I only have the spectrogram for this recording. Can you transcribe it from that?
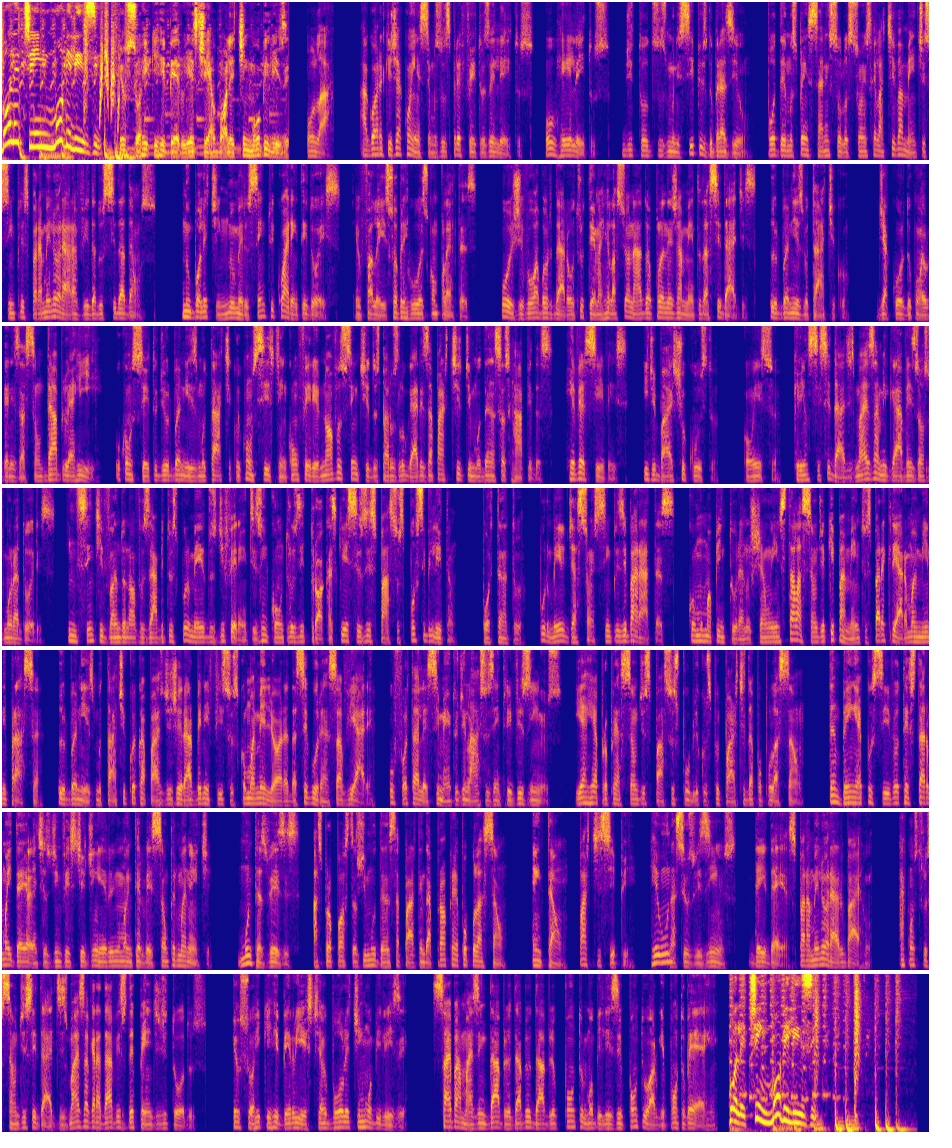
Boletim Mobilize. Eu sou Rick Ribeiro e este é o Boletim Mobilize. Olá. Agora que já conhecemos os prefeitos eleitos, ou reeleitos, de todos os municípios do Brasil, podemos pensar em soluções relativamente simples para melhorar a vida dos cidadãos. No boletim número 142, eu falei sobre ruas completas. Hoje vou abordar outro tema relacionado ao planejamento das cidades, urbanismo tático. De acordo com a organização WRI, o conceito de urbanismo tático consiste em conferir novos sentidos para os lugares a partir de mudanças rápidas, reversíveis e de baixo custo. Com isso, criam-se cidades mais amigáveis aos moradores, incentivando novos hábitos por meio dos diferentes encontros e trocas que esses espaços possibilitam. Portanto, por meio de ações simples e baratas, como uma pintura no chão e instalação de equipamentos para criar uma mini praça, urbanismo tático é capaz de gerar benefícios como a melhora da segurança viária, o fortalecimento de laços entre vizinhos, e a reapropriação de espaços públicos por parte da população. Também é possível testar uma ideia antes de investir dinheiro em uma intervenção permanente. Muitas vezes, as propostas de mudança partem da própria população. Então, participe, reúna seus vizinhos, dê ideias para melhorar o bairro. A construção de cidades mais agradáveis depende de todos. Eu sou Rick Ribeiro e este é o Boletim Mobilize. Saiba mais em www.mobilize.org.br. Boletim Mobilize.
